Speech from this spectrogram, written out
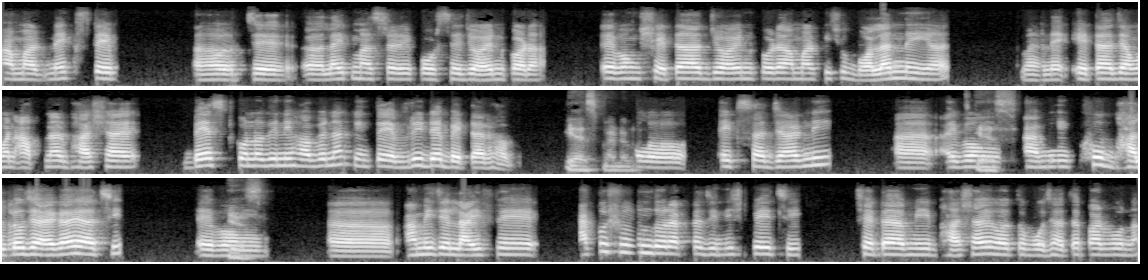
আমার নেক্সট স্টেপ হচ্ছে লাইফ মাস্টারের কোর্সে জয়েন করা। এবং সেটা জয়েন করে আমার কিছু বলার নেই আর। মানে এটা যেমন আপনার ভাষায় বেস্ট কোনোদিনই হবে না কিন্তু এভরিডে বেটার হবে। তো ইটস আ জার্নি এবং আমি খুব ভালো জায়গায় আছি। এবং আমি যে লাইফে এত সুন্দর একটা জিনিস পেয়েছি সেটা আমি ভাষায় হয়তো বোঝাতে পারব না।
